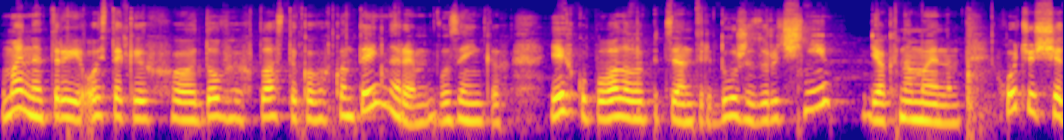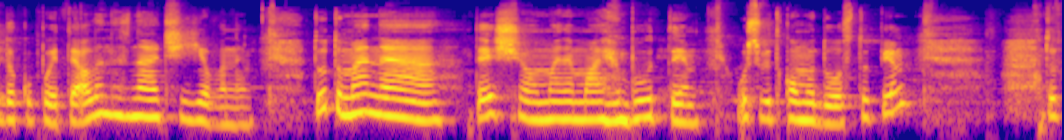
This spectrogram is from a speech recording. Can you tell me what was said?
У мене три ось таких е, довгих пластикових контейнери вузеньких. Я їх купувала в епіцентрі. Дуже зручні, як на мене. Хочу ще докупити, але не знаю, чи є вони. Тут у мене те, що у мене має бути у швидкому доступі. Тут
